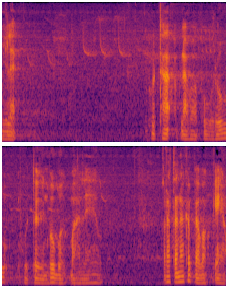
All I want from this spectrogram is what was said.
นี่แหละ พุทธะแปลว่าผู้รู้ ผู้ตื่นผู้เบิกบานแล้ว รัตนะก็แปลว่าแก้ว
